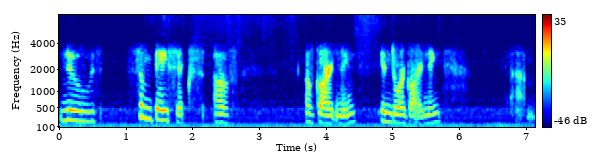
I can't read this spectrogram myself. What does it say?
knew some basics of of gardening, indoor gardening. Um,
